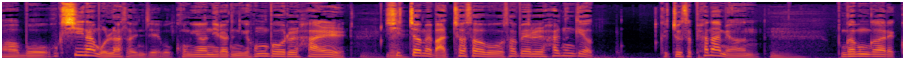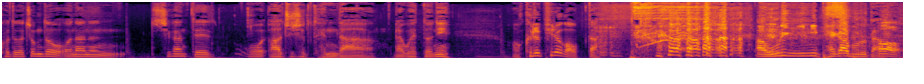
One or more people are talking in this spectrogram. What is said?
어 뭐 혹시나 몰라서 이제 뭐 공연이라든지 홍보를 할 네. 시점에 맞춰서 뭐 섭외를 하는 게 어- 그쪽에서 편하면 음. bun가bun가 레코드가 좀 더 원하는 시간대에 와주셔도 된다 라고 했더니 어 그럴 필요가 없다. 아, 우린 이미 배가 부르다. 어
